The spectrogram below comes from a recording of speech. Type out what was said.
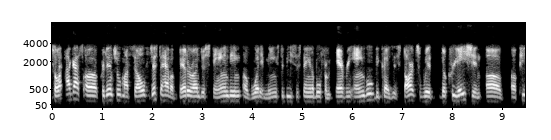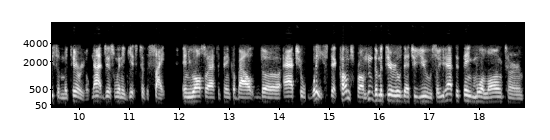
So I got a credential myself just to have a better understanding of what it means to be sustainable from every angle because it starts with the creation of a piece of material, not just when it gets to the site. And you also have to think about the actual waste that comes from the materials that you use. So you have to think more long term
